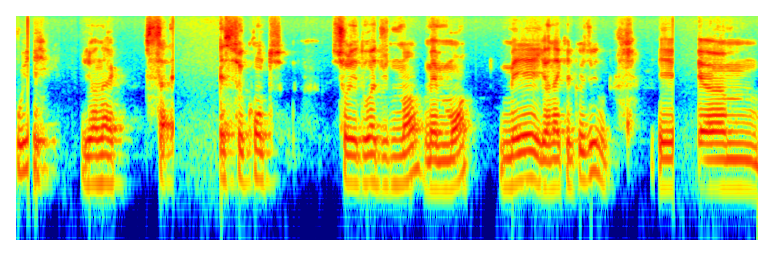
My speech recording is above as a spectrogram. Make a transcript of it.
Oui, il y en a. Ça, elle se compte sur les doigts d'une main, même moins, mais il y en a quelques-unes. Et euh,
